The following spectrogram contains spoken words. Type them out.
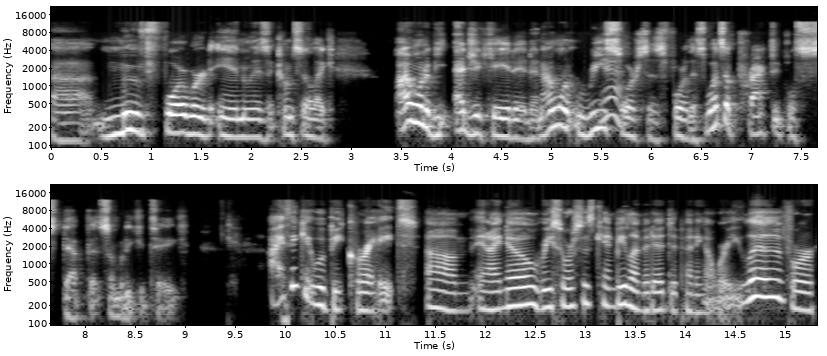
uh moved forward in as it comes to like I want to be educated and I want resources for this. What's a practical step that somebody could take? I think it would be great. Um, and I know resources can be limited depending on where you live or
